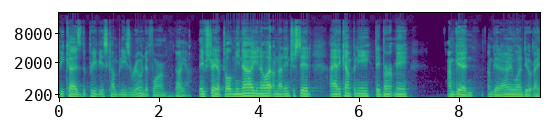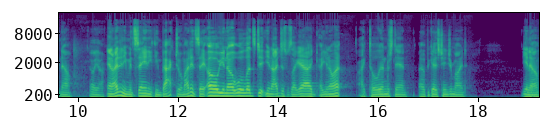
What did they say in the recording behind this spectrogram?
because the previous companies ruined it for them. Oh yeah. They've straight up told me, no, you know what? I'm not interested. I had a company, they burnt me. I'm good. I'm good. I don't even want to do it right now. Oh yeah. And I didn't even say anything back to him. I didn't say, oh, you know, well, let's do, you know, I just was like, yeah, I, you know what? I totally understand. I hope you guys change your mind. You Yeah. know?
